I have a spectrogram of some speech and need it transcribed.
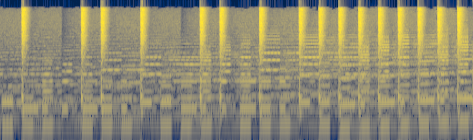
Thank you.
